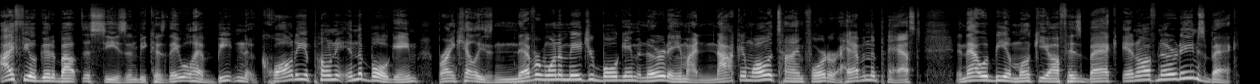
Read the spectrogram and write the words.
I feel good about this season because they will have beaten a quality opponent in the bowl game. Brian Kelly's never won a major bowl game at Notre Dame. I knock him all the time for it, or have in the past, and that would be a monkey off his back and off Notre Dame's back.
